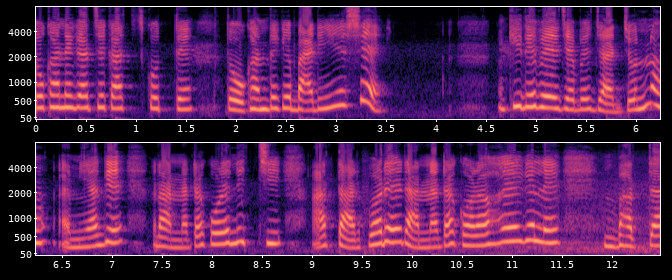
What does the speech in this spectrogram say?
দোকানে গেছে কাজ করতে। তো ওখান থেকে বাড়ি এসে খিদে পেয়ে যাবে, যার জন্য আমি আগে রান্নাটা করে নিচ্ছি। আর তারপরে রান্নাটা করা হয়ে গেলে ভাতটা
